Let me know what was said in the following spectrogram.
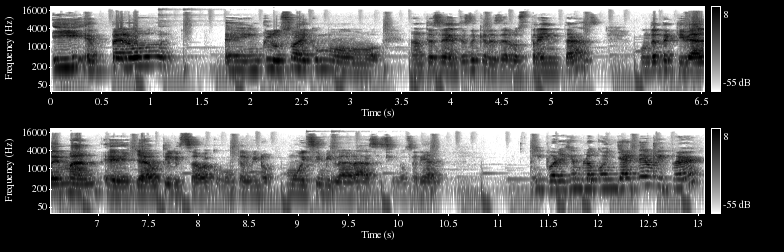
Y, eh, pero eh, incluso hay como antecedentes de que desde los 30 un detective alemán eh, ya utilizaba como un término muy similar a asesino serial. Y por ejemplo, con Jack the Ripper,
